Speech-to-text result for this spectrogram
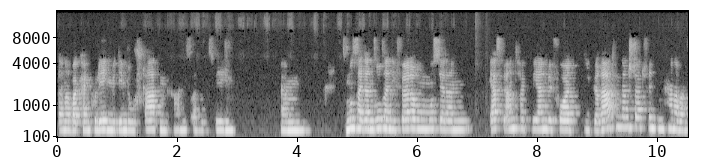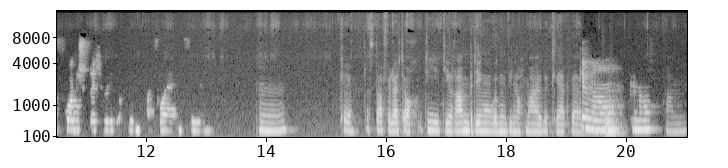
dann aber keinen Kollegen, mit dem du starten kannst. Also deswegen, ähm, es muss halt dann so sein, die Förderung muss ja dann erst beantragt werden, bevor die Beratung dann stattfinden kann. Aber ein Vorgespräch würde ich auf jeden Fall vorher empfehlen. Mhm. Okay, dass da vielleicht auch die, die Rahmenbedingungen irgendwie nochmal geklärt werden. Genau, genau. Ähm,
